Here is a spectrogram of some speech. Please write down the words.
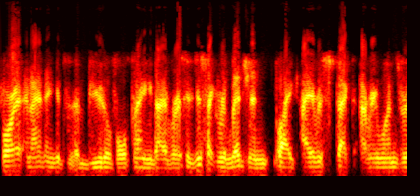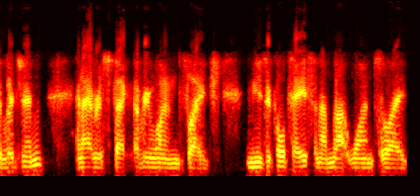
for it. And I think it's a beautiful thing, diversity. Just like religion. Like, I respect everyone's religion and I respect everyone's like musical taste, and I'm not one to like,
